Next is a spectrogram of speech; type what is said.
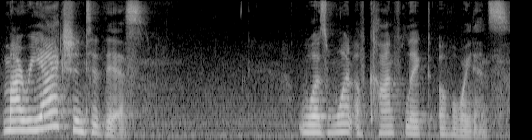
My reaction to this was one of conflict avoidance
